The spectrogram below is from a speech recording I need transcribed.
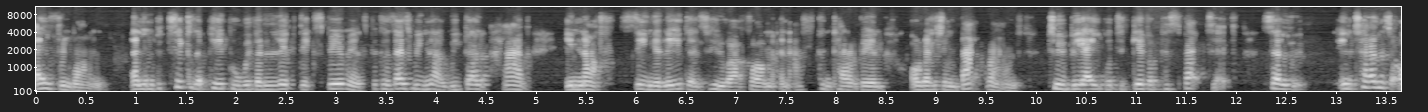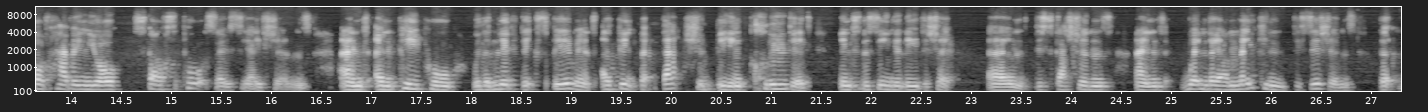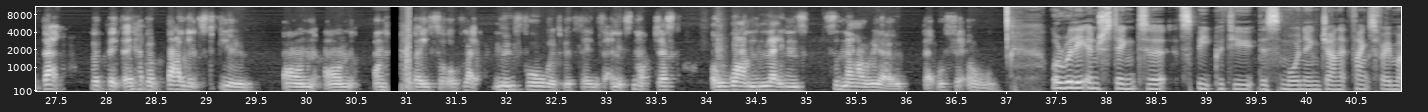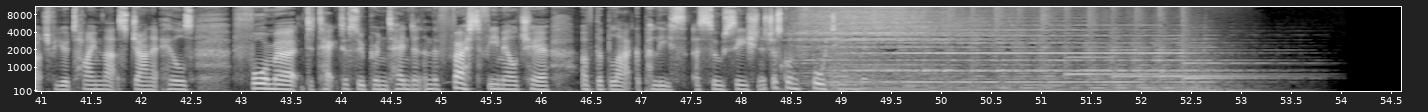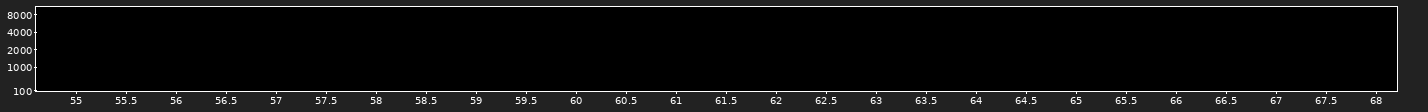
everyone, and in particular, people with a lived experience. Because as we know, we don't have enough senior leaders who are from an African Caribbean or Asian background to be able to give a perspective. So in terms of having your staff support associations and, and people with a lived experience, I think that that should be included into the senior leadership um, discussions and when they are making decisions that, that that they have a balanced view on on on how they sort of like move forward with things and it's not just a one lens scenario that will fit all. Well, really interesting to speak with you this morning, Janet. Thanks very much for your time. That's Janet Hills, former detective superintendent and the first female chair of the Black Police Association. It's just gone 14 minutes.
